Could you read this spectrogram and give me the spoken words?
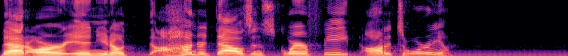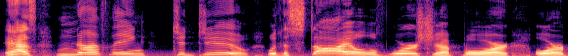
that are in, you know, 100,000 square feet auditorium. It has nothing to do with the style of worship or, or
